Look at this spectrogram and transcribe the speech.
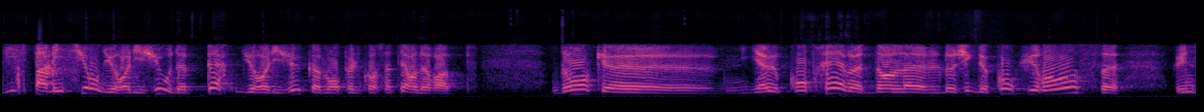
disparition du religieux ou de perte du religieux comme on peut le constater en Europe. Donc, euh, il y a au contraire, dans la logique de concurrence, une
